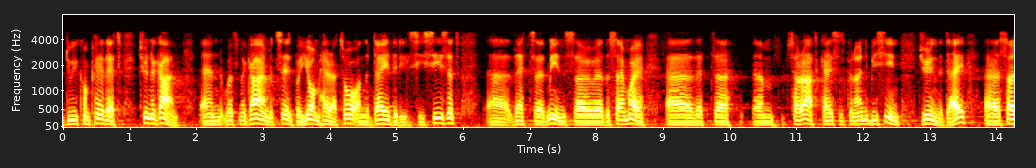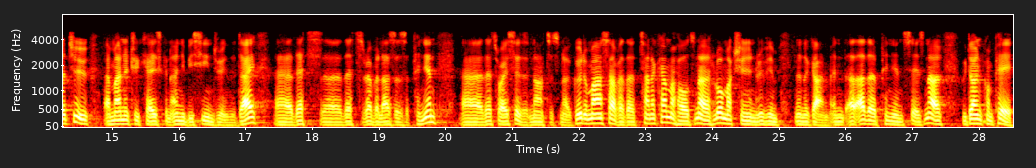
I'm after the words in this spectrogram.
do we compare that to nagaim? And with nagaim, it says by yom herator on the day that he sees it. Uh, that uh, means so uh, the same way uh, that um, sarat cases can only be seen during the day, so too a monetary case can only be seen during the day. that's that's Rabbi Lazar's opinion. that's why he says at night it's no good. Umasava the Tanakama holds no law makshin rivim nenagam, and other opinion says no, we don't compare.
